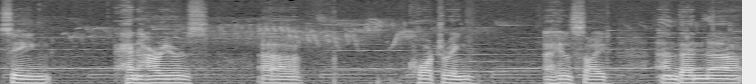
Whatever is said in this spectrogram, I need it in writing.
seeing hen harriers uh, quartering a hillside and then uh,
